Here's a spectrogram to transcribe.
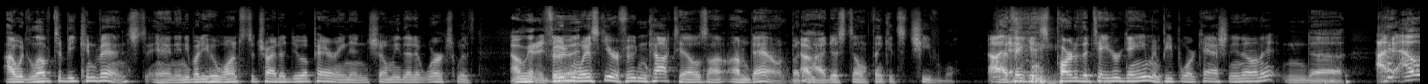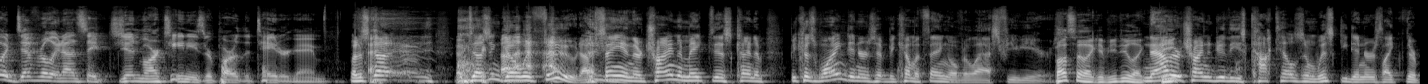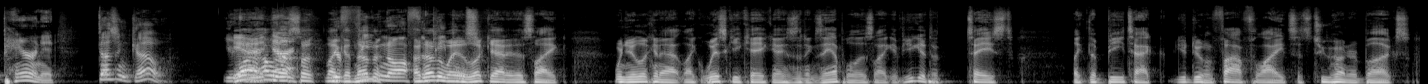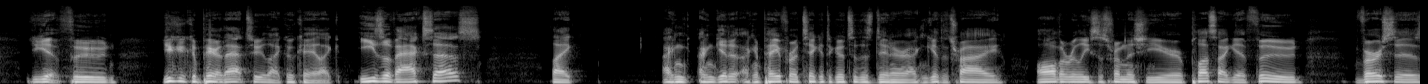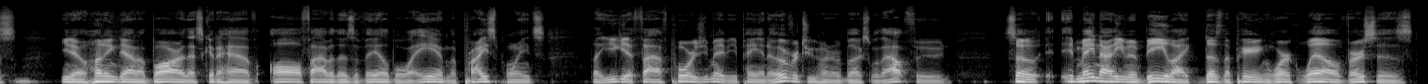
I would love to be convinced, and anybody who wants to try to do a pairing and show me that it works with I'm gonna food and it. whiskey or food and cocktails, I'm down. But I'm- I just don't think it's achievable. I- I think it's part of the tater game, and people are cashing in on it. And uh, I, I would definitely not say gin martinis are part of the tater game. but it's not. It doesn't go with food. I'm saying they're trying to make this kind of because wine dinners have become a thing over the last few years. But I'll like if you do like now beef- they're trying to do these cocktails and whiskey dinners like they're pairing it. Doesn't go. You're, Yeah, Well, I would they're- also like you're another feeding off the another way to look at it is like when you're looking at like whiskey cake as an example is like if you get to taste like the BTAC, you're doing five flights, it's two hundred bucks. You get food. You could compare that to like okay, like ease of access. Like I can I can get it. I can pay for a ticket to go to this dinner. I can get to try all the releases from this year. Plus, I get food versus you know hunting down a bar that's going to have all five of those available and the price points. Like you get five pours, you may be paying over two hundred bucks without food. So it- it may not even be like does the pairing work well versus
